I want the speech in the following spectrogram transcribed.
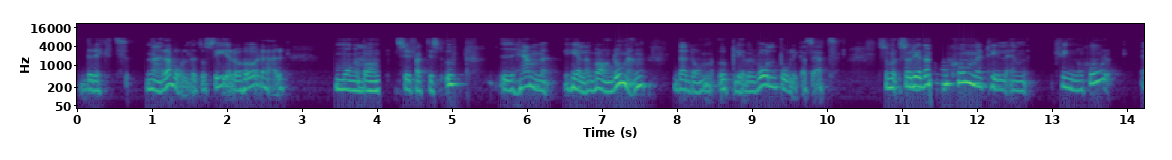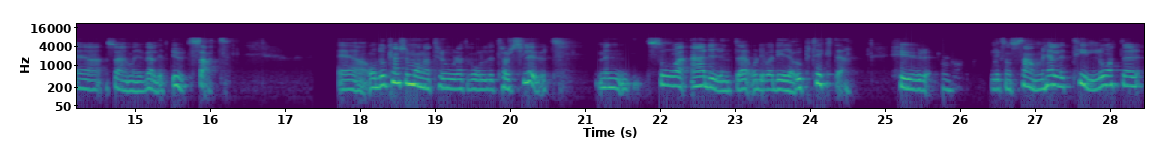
direkt nära våldet och ser och hör det här. Många mm. barn ser ju faktiskt upp i hem hela barndomen där de upplever våld på olika sätt. Så, så redan när man kommer till en kvinnojour Eh, så är man ju väldigt utsatt. Eh, och då kanske många tror att våldet tar slut. Men så är det ju inte och det var det jag upptäckte. Hur liksom samhället tillåter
